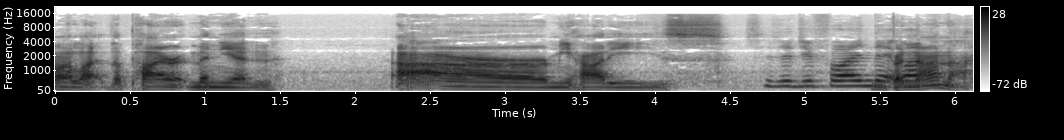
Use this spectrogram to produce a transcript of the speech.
I like the pirate minion. Ah, me hearties. So did you find that one? Banana.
